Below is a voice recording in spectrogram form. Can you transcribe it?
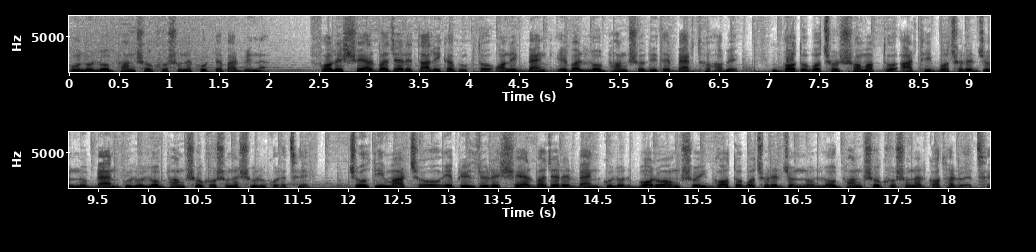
কোনো লভ্যাংশ ঘোষণা করতে পারবে না। ফলে শেয়ার বাজারে তালিকাভুক্ত অনেক ব্যাংক এবার লভ্যাংশ দিতে ব্যর্থ হবে। গত বছর সমাপ্ত আর্থিক বছরের জন্য ব্যাংকগুলো লভ্যাংশ ঘোষণা শুরু করেছে। চলতি মার্চ ও এপ্রিল জুড়ে শেয়ার বাজারের ব্যাংকগুলোর বড় অংশই গত বছরের জন্য লভ্যাংশ ঘোষণার কথা রয়েছে।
